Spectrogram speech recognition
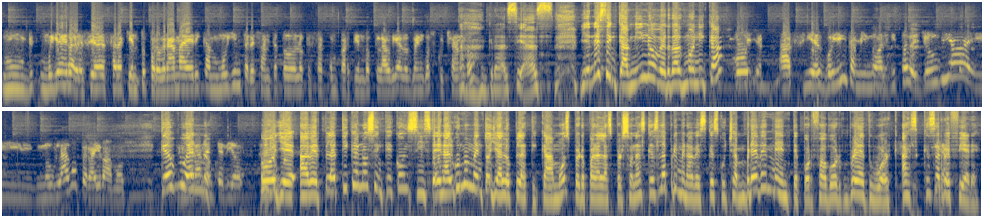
Muy, agradecida de estar aquí en tu programa, Erika. Muy interesante todo lo que está compartiendo Claudia. Los vengo escuchando. gracias. Vienes en camino, ¿verdad, Mónica? Voy, así es, voy en camino. Alguito de lluvia y nublado, pero ahí vamos. Qué bueno. Oye, a ver, platícanos en qué consiste. En algún momento ya lo platicamos, pero para las personas que es la primera vez que escuchan, brevemente, por favor, Breadwork, ¿a qué se refiere?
